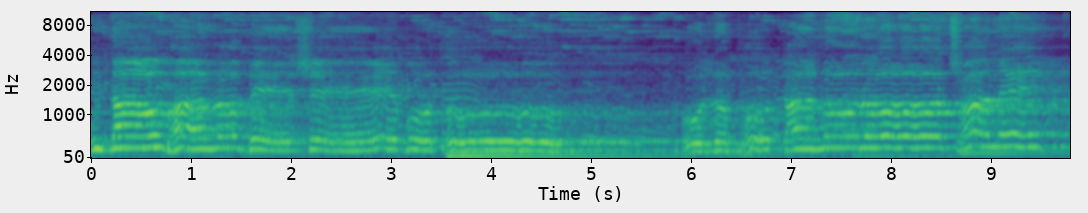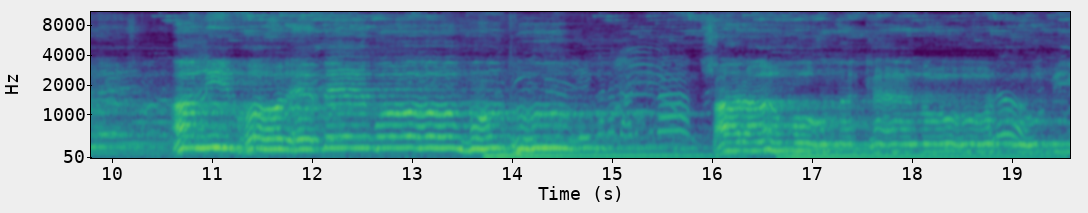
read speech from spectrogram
দাও ভালোবেসে বধু। ফুল ফোটানোর ছলে আমি ভরে দেব মধু। সারা মন কেন তুমি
